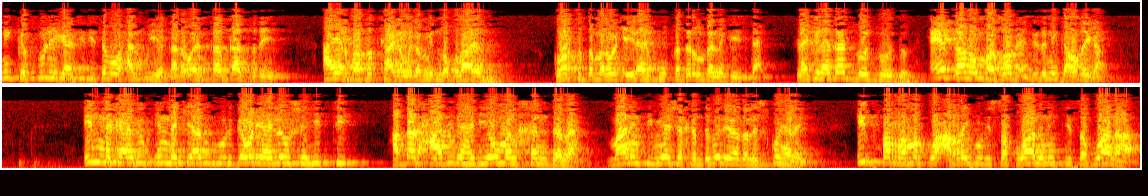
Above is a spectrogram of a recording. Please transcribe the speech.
Ninka fuligaa sidiisaba waxaa lagu yaqaana waa isqaadqaad badan yahy ayar baa dadkaaga laga mid noqdaayo. Goorta dambena wixii ilaahay kuu qadar unbaa la geystaa. Laakiin haddaad boodboodo ceebtaada unbaa soo bixi sida ninka odayga inaka adigu inakii adigu buuhi gabadhyahay low shahidti haddaad xaadirahayd yowma alkhandama maalintii meesha khandame layhahdo laysku helay. Id fara markuu cararay buu ihi safwaanu ninkii safwaan aha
